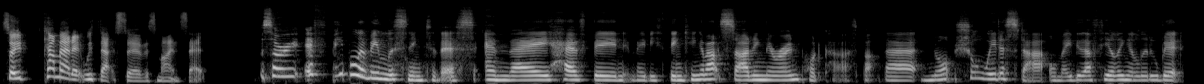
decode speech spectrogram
So come at it with that service mindset so, if people have been listening to this and they have been maybe thinking about starting their own podcast, but they're not sure where to start, or maybe they're feeling a little bit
